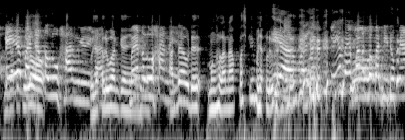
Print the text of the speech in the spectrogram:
Kayaknya Negatif dulu. banyak keluhan gini banyak kan. keluhan kayaknya Banyak keluhan nih. Anda udah menghela napas kayak banyak keluhan Iya, banyak. Kayaknya banyak banget Oh. beban hidupnya.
